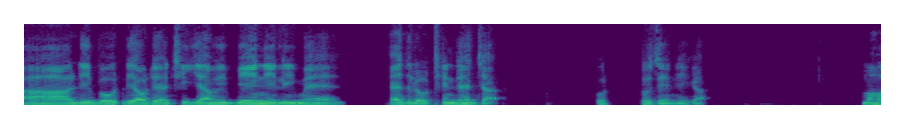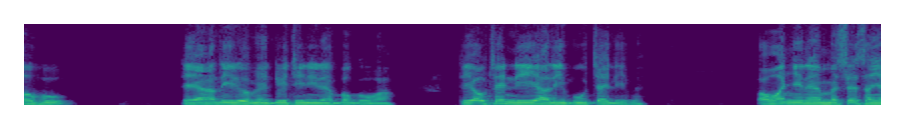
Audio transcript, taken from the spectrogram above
အာဒီဘုတ်တယောက်တည်းအထီးကြံပြီးပြင်းနေလိမ့်မယ်အဲ့ဒါလိုထင်တဲ့ကြဘုလူစင်တွေကမဟုတ်ဘူးတရားသီးတို့ဖြင့်တွေးထိနေတဲ့ပုဂ္ဂိုလ်ဟာတယောက်တည်းနေရလေဘူကြိုက်လေပဲ ပဝန်းကျင်နဲ့မဆက်ဆံရ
